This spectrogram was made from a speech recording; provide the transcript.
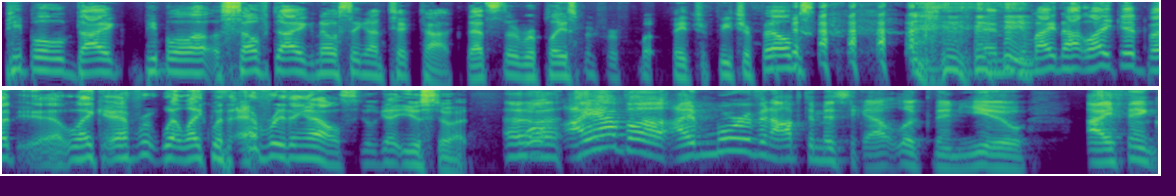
People die. People uh, self-diagnosing on TikTok. That's the replacement for feature feature films, and you might not like it, but like every well, like with everything else, you'll get used to it. Uh, well, I have a I have more of an optimistic outlook than you. I think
